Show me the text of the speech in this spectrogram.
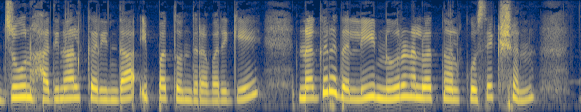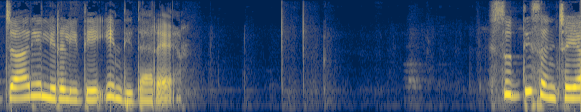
ಜೂನ್ ಹದಿನಾಲ್ಕರಿಂದ ಇಪ್ಪತ್ತೊಂದರವರೆಗೆ ನಗರದಲ್ಲಿ ನೂರ ನಲವತ್ನಾಲ್ಕು ಸೆಕ್ಷನ್ ಜಾರಿಯಲ್ಲಿರಲಿದೆ ಎಂದಿದ್ದಾರೆ. ಸುದ್ದಿ ಸಂಚಯ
